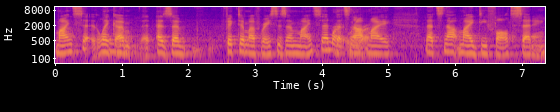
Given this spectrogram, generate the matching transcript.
mindset, like um, as a victim of racism mindset. Mm-hmm. Right, that's right, not right. my, that's not my default setting.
